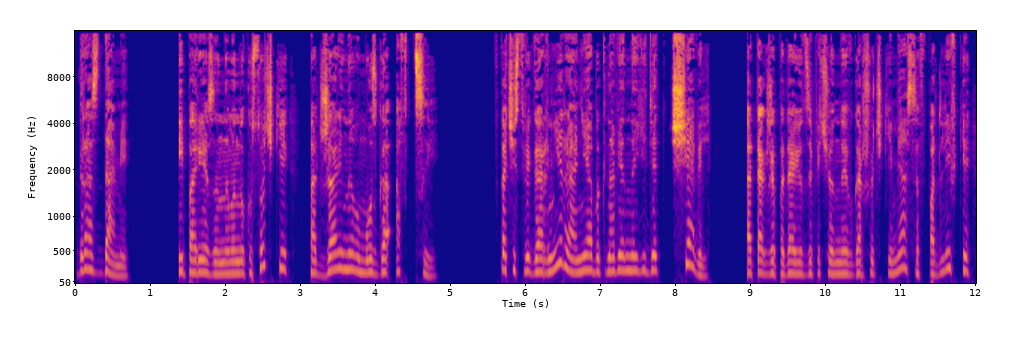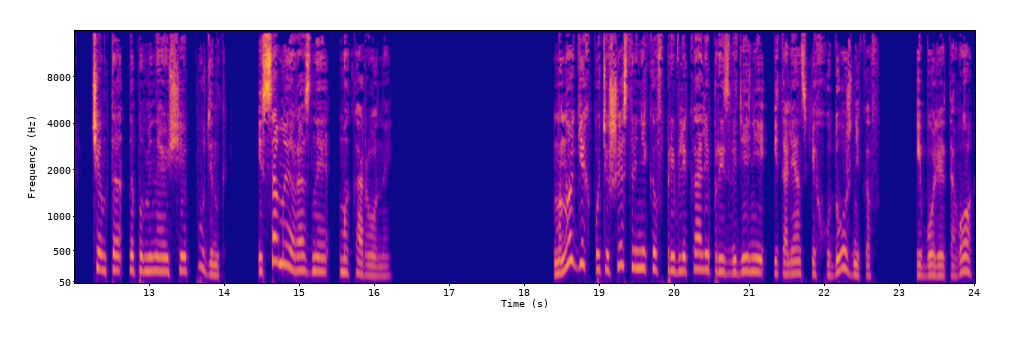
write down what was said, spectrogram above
дроздами, и порезанного на кусочки поджаренного мозга овцы. В качестве гарнира они обыкновенно едят щавель, а также подают запеченное в горшочке мясо в подливке, чем-то напоминающее пудинг, и самые разные макароны. Многих путешественников привлекали произведения итальянских художников, и более того,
